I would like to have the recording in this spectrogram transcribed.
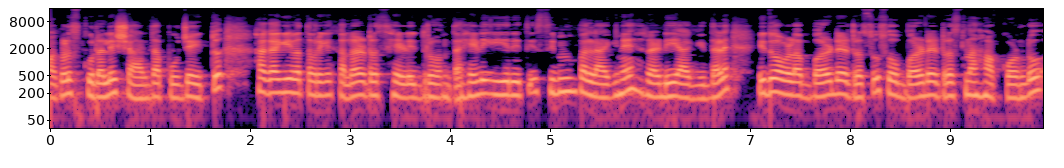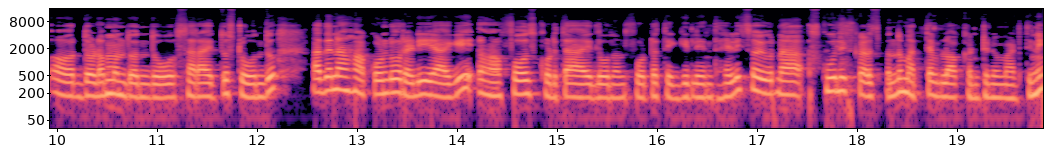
ಮಗಳ ಸ್ಕೂಲಲ್ಲಿ ಶಾರದಾ ಪೂಜೆ ಇತ್ತು. ಹಾಗಾಗಿ ಇವತ್ತು ಅವರಿಗೆ ಕಲರ್ ಡ್ರೆಸ್ ಹೇಳಿದರು ಅಂತ ಹೇಳಿ ಈ ರೀತಿ ಸಿಂಪಲ್ ಆಗಿನೇ ರೆಡಿ ಆಗಿದ್ದಾಳೆ. ಇದು ಅವಳ ಬರ್ಡೇ ಡ್ರೆಸ್ಸು. ಸೊ, ಬರ್ಡೇ ಡ್ರೆಸ್ನ ಹಾಕ್ಕೊಂಡು ಅವ್ರ ದೊಡ್ಡಮ್ಮಂದೊಂದು ಸರ ಇತ್ತು, ಸ್ಟೋನ್ದು. ಅದನ್ನು ಹಾಕ್ಕೊಂಡು ರೆಡಿಯಾಗಿ ಫೋಸ್ ಕೊಡ್ತಾ ಇದ್ಲು, ಒಂದೊಂದು ಫೋಟೋ ತೆಗಿಲಿ ಅಂತ ಹೇಳಿ. ಸೊ, ಇವ್ರನ್ನ ಸ್ಕೂಲಿಗೆ ಕಳಿಸ್ಬಂದು ಮತ್ತೆ ಬ್ಲಾಗ್ ಕಂಟಿನ್ಯೂ ಮಾಡ್ತೀನಿ.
